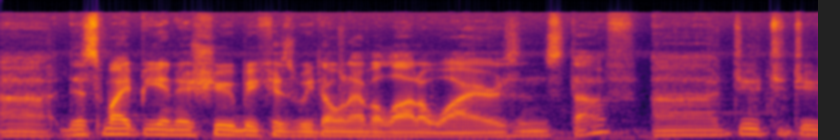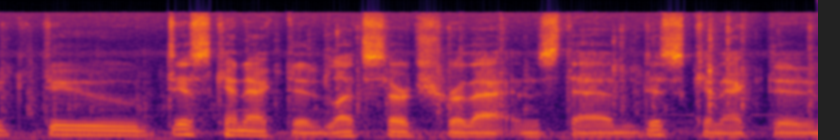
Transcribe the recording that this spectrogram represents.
Uh, this might be an issue because we don't have a lot of wires and stuff. Uh, do do do do disconnected. Let's search for that instead. Disconnected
